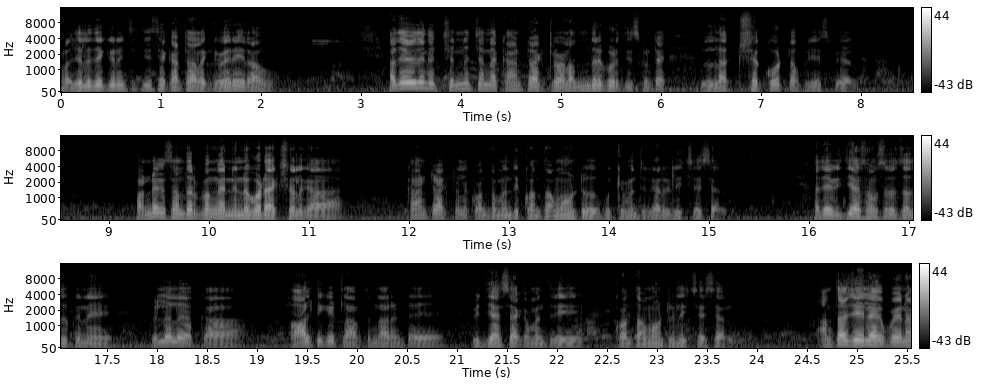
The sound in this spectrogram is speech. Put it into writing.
ప్రజల దగ్గర నుంచి తీసే కట్టాలి ఇంక వేరే రావు. అదేవిధంగా చిన్న చిన్న కాంట్రాక్టులు వాళ్ళందరూ కూడా తీసుకుంటే లక్ష కోట్లు అప్పు చేసిపోయారు. పండగ సందర్భంగా నిన్న కూడా యాక్చువల్గా కాంట్రాక్టర్లు కొంతమంది కొంత అమౌంట్ ముఖ్యమంత్రి గారు రిలీజ్ చేశారు. అదే విద్యాసంస్థలు చదువుకునే పిల్లల యొక్క హాల్ టికెట్లు ఆపుతున్నారంటే విద్యాశాఖ మంత్రి కొంత అమౌంట్ రిలీజ్ చేశారు. అంతా చేయలేకపోయినా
